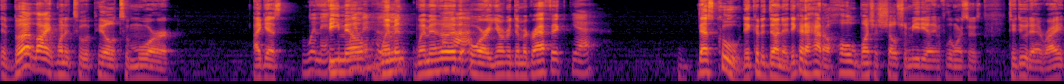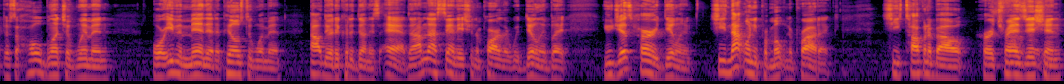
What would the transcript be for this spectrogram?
if Bud Light wanted to appeal to more, I guess, Women. female Womenhood. women, womenhood, Uh-huh. or a younger demographic, Yeah. that's cool. They could have done it. They could have had a whole bunch of social media influencers to do that, right? There's a whole bunch of women, or even men that appeals to women out there that could have done this ad. Now, I'm not saying they shouldn't partner with Dylan, but you just heard Dylan. She's not only promoting the product, she's talking about her transition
